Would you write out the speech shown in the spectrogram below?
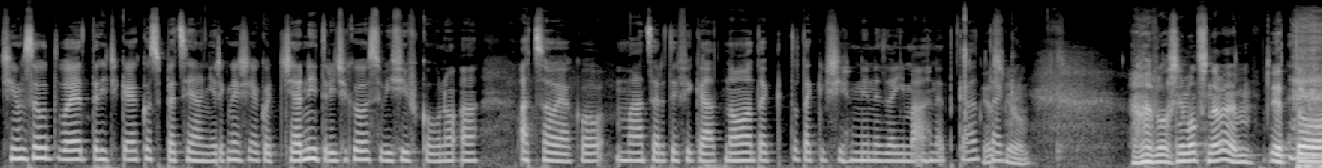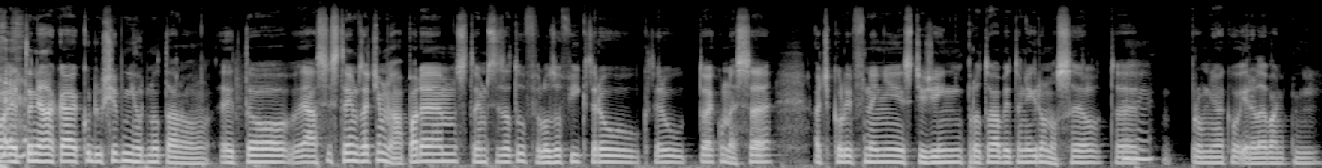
čím jsou tvoje trička jako speciální? Řekneš jako černý tričko s výšivkou, no a, a co, jako má certifikát, no tak to taky všechny nezajímá hnedka. Jasně, tak no. Ale vlastně moc nevím. Je to, je to nějaká jako duševní hodnota, no. Je to, já si stojím za tím nápadem, stojím si za tou filozofií, kterou, kterou to jako nese, ačkoliv není stěžejní pro to, aby to někdo nosil, to je Mhm. pro mě jako irrelevantní,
